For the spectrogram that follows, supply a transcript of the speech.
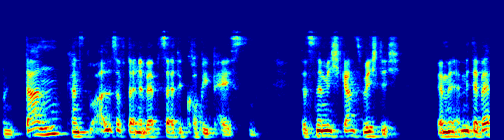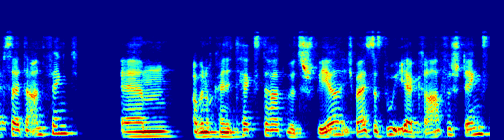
und dann kannst du alles auf deine Webseite copy-pasten. Das ist nämlich ganz wichtig. Wenn man mit der Webseite anfängt, ähm, aber noch keine Texte hat, wird es schwer. Ich weiß, dass du eher grafisch denkst,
